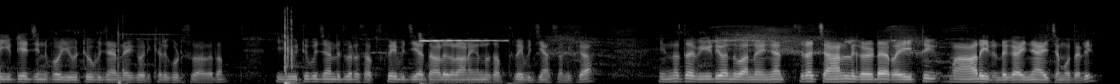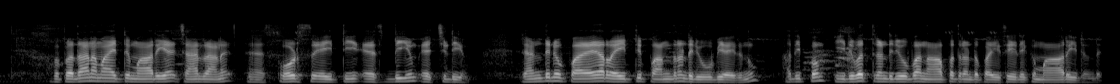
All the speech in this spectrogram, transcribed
D T H info YouTube ചാനലിലേക്ക് ഒരിക്കൽ കൂടി സ്വാഗതം. ഈ യൂട്യൂബ് ചാനൽ ഇതുവരെ സബ്സ്ക്രൈബ് ചെയ്യാത്ത ആളുകളാണെങ്കിൽ ഒന്ന് സബ്സ്ക്രൈബ് ചെയ്യാൻ ശ്രമിക്കുക. ഇന്നത്തെ വീഡിയോ എന്ന് പറഞ്ഞു കഴിഞ്ഞാൽ ചില ചാനലുകളുടെ റേറ്റ് മാറിയിട്ടുണ്ട് കഴിഞ്ഞ ആഴ്ച മുതൽ. അപ്പോൾ പ്രധാനമായിട്ട് മാറിയ ചാനലാണ് സ്പോർട്സ് എയ്റ്റീൻ എസ് ഡിയും എച്ച് ഡിയും രണ്ടിനും പഴയ റേറ്റ് പന്ത്രണ്ട് രൂപയായിരുന്നു. അതിപ്പം ഇരുപത്തിരണ്ട് രൂപ നാൽപ്പത്തിരണ്ട് പൈസയിലേക്ക് മാറിയിട്ടുണ്ട്.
